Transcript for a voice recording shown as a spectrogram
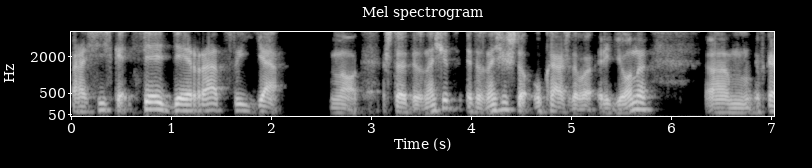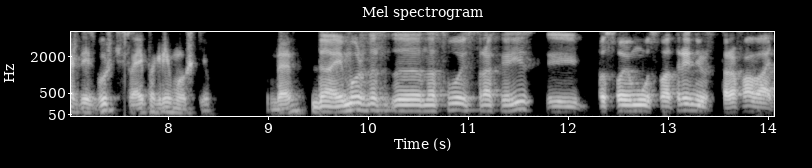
Российская Федерация. Вот. Что это значит? Это значит, что у каждого региона в каждой избушке свои погремушки. Да? Да, и можно э, на свой страх и риск и по своему усмотрению штрафовать.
